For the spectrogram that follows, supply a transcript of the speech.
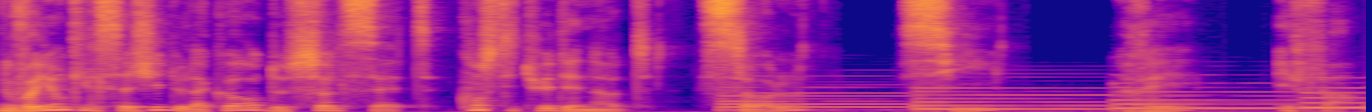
nous voyons qu'il s'agit de l'accord de Sol 7, constitué des notes Sol, Si, Ré et Fa.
